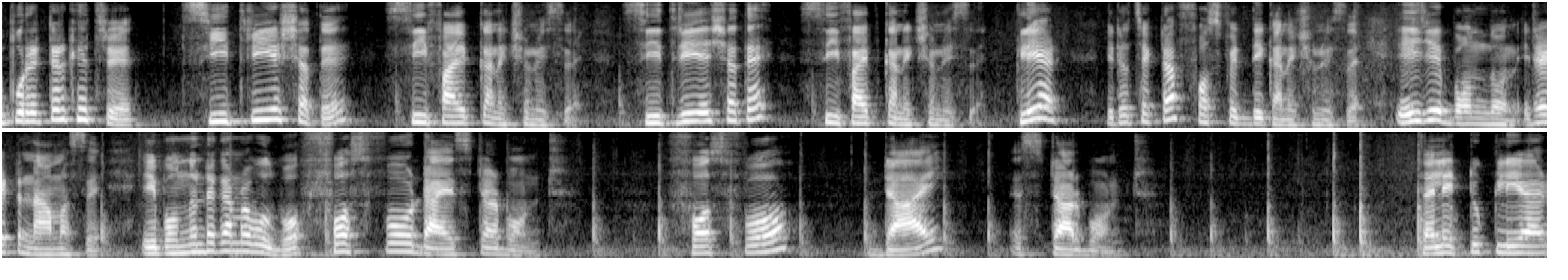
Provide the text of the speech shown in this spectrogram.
উপরেরটার ক্ষেত্রে সি থ্রি এর সাথে সি ফাইভ কানেকশন হয়েছে। সি থ্রি এর সাথে সি ফাইভ কানেকশন হয়েছে। ক্লিয়ার এটা হচ্ছে একটা ফসফেট দিয়ে কানেকশন হয়েছে। এই যে বন্ধন, এটার একটা নাম আছে। এই বন্ধনটাকে আমরা বলব ফসফো ডাইস্টার বন্ড ফসফো ডাই স্টার বন্ড তাহলে একটু ক্লিয়ার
